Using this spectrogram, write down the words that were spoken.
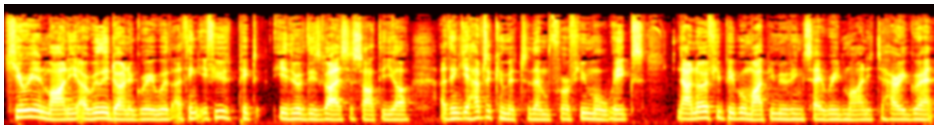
Keary and Mahoney, I really don't agree with. I think if you picked either of these guys to start the year, I think you have to commit to them for a few more weeks. Now, I know a few people might be moving, say, Reed Mahoney to Harry Grant,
